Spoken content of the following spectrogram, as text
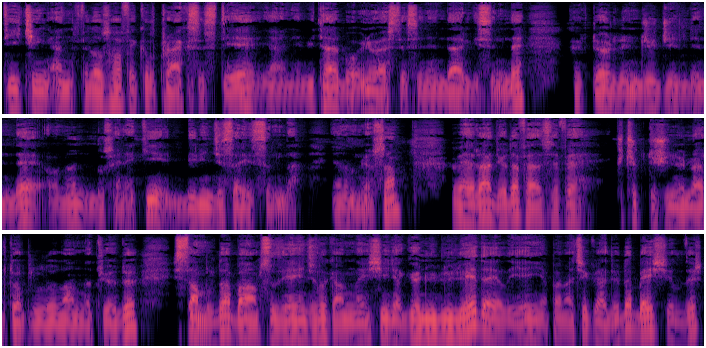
Teaching and Philosophical Praxis diye yani Viterbo Üniversitesi'nin dergisinde 44. cildinde onun bu seneki birinci sayısında yanılmıyorsam ve radyoda felsefe küçük düşünürler topluluğunu anlatıyordu. İstanbul'da bağımsız yayıncılık anlayışıyla gönüllülüğe dayalı yayın yapan Açık Radyo'da 5 yıldır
